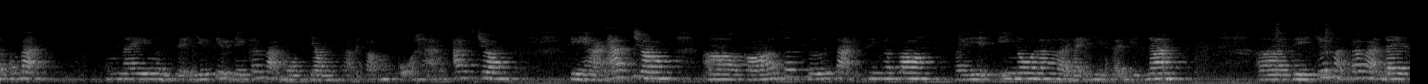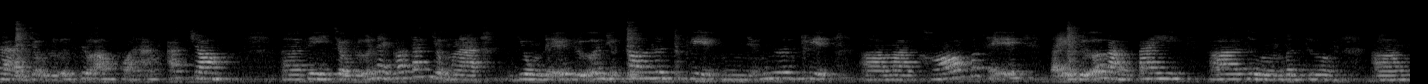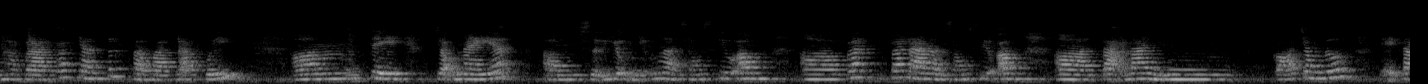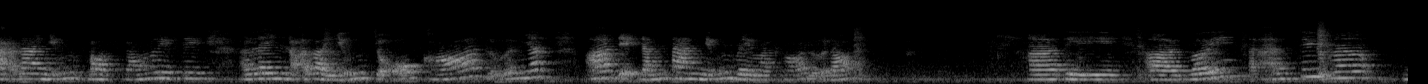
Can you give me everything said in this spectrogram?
các bạn. Hôm nay mình sẽ giới thiệu đến các bạn một dòng sản phẩm của hãng Astron Thì hãng Astron uh, ờ, có xuất xứ tại Singapore và hiện Ino đang là đại diện tại Việt Nam. Uh, Thì trước mặt các bạn đây là chậu rửa siêu âm của hãng Astron uh, ờ, thì chậu rửa này có tác dụng là dùng để rửa những con linh kiện những linh kiện uh, mà khó có thể tẩy rửa bằng tay uh, thường bình thường uh, hoặc là các trang sức và quý. Um, thì chậu này á um, sử dụng những làn sóng siêu âm uh, phát phát ra làn sóng siêu âm uh, tạo ra những, có trong nước để tạo ra những bọt sóng li ti lên lõi vào những chỗ khó rửa nhất uh, để đánh tan những bề mặt khó rửa đó. À, thì à, với thiết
